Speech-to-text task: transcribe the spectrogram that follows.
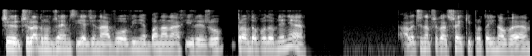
czy, czy LeBron James jedzie na wołowinie, bananach i ryżu? Prawdopodobnie nie ale czy na przykład szejki proteinowe,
